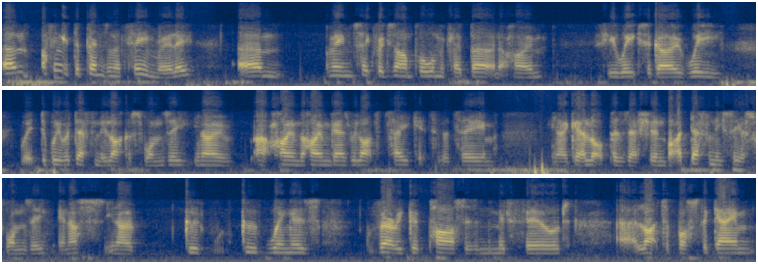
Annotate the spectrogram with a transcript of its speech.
Um, I think it depends on the team, really. Um, I mean, take for example when we played Burton at home a few weeks ago, we we, we were definitely like a Swansea. You know, at home, the home games, we like to take it to the team. You know, get a lot of possession. But I definitely see a Swansea in us. You know, good good wingers, very good passes in the midfield. Uh, like to boss the game,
